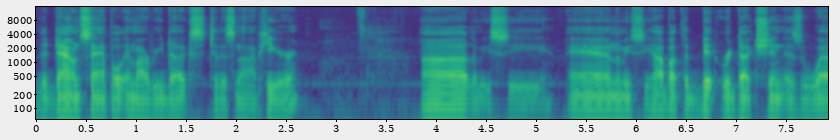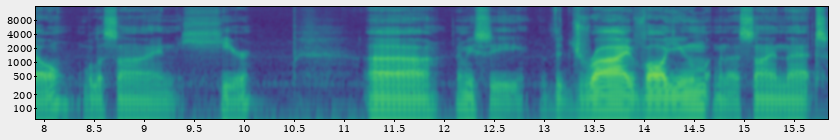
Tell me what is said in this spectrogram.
the down sample in my Redux to this knob here. Uh, let me see. And let me see. How about the bit reduction as well? We'll assign here. Uh, let me see. The dry volume, I'm going to assign that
